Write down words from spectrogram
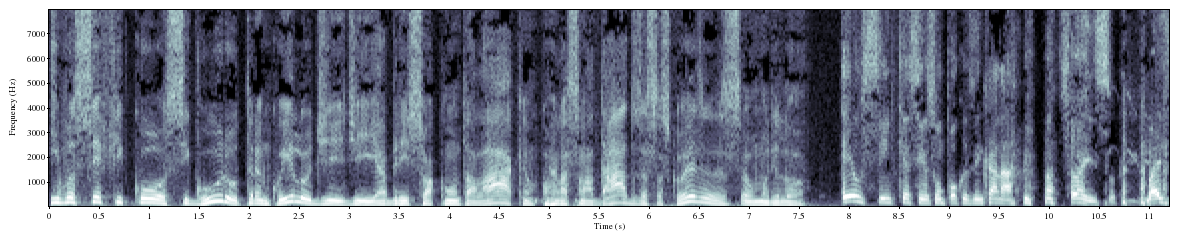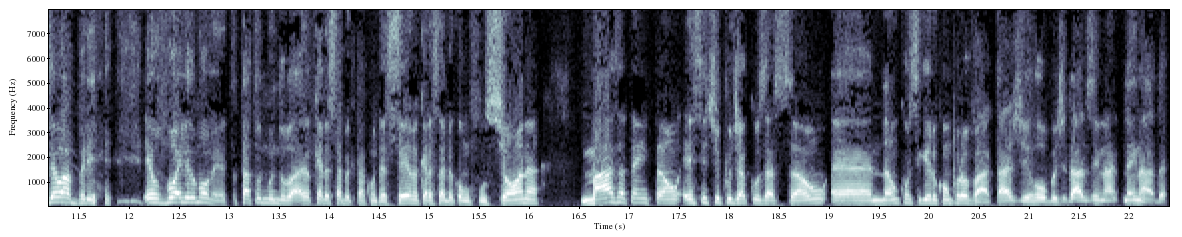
E você ficou seguro, tranquilo de, de abrir sua conta lá com, com relação a dados, essas coisas, ô Murilo? Eu sim, porque assim, eu sou um pouco desencanado, só isso. Mas eu abri, eu vou ali no momento. Tá todo mundo lá, eu quero saber o que tá acontecendo, eu quero saber como funciona. Mas até então, esse tipo de acusação é, não conseguiram comprovar, tá? De roubo de dados nem nada.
